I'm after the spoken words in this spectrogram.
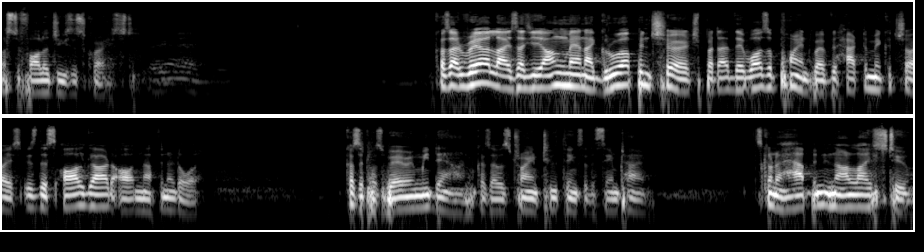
was to follow Jesus Christ. Because I realized as a young man, I grew up in church, but I, there was a point where we had to make a choice is this all God or nothing at all? Because it was wearing me down, because I was trying two things at the same time. It's going to happen in our lives too.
